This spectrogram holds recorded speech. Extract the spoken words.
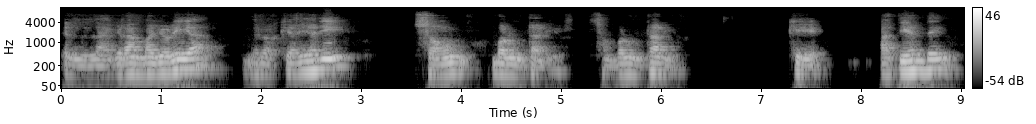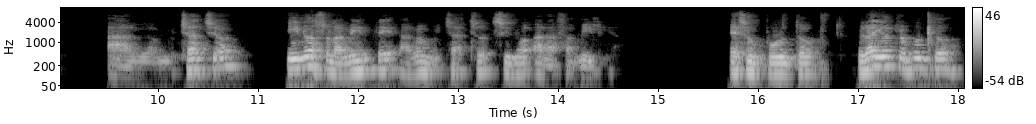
la gran mayoría de los que hay allí son voluntarios, son voluntarios que atienden a los muchachos y no solamente a los muchachos, sino a la familia. Es un punto, pero hay otro punto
